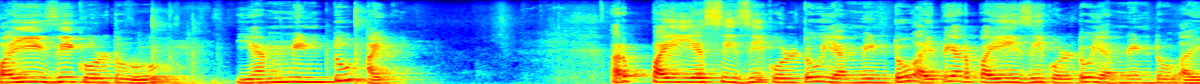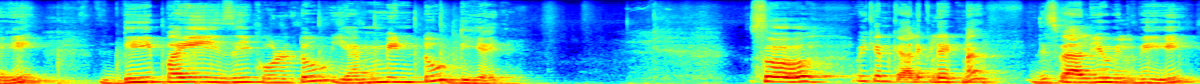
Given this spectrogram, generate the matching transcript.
Pi is equal to m into i. Or pi s is equal to m into ip or pi is equal to m into i. d pi is equal to m into di. So we can calculate na this value will be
